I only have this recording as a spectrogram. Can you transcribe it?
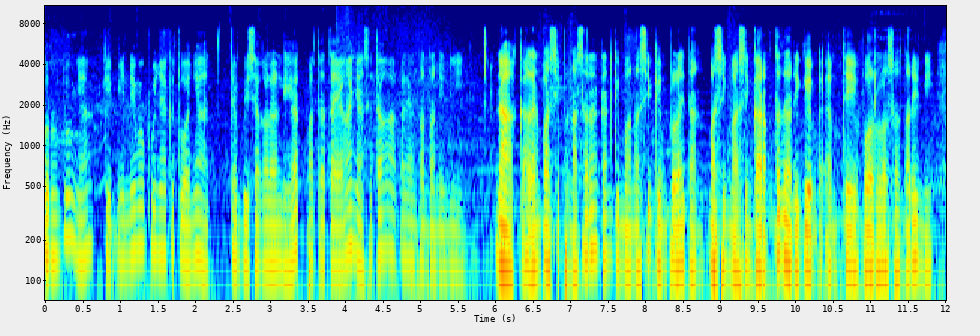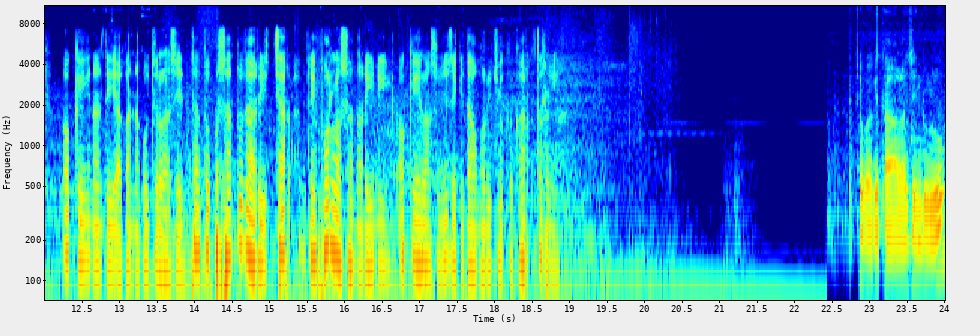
Beruntungnya, game ini mempunyai ketuanya dan bisa kalian lihat pada tayangan yang sedang kalian tonton ini. Nah, kalian pasti penasaran kan gimana sih gameplay dan masing-masing karakter dari game MT4 Lost Honor ini? Oke, nanti akan aku jelasin satu persatu dari char MT4 Lost Honor ini. Oke, langsung saja kita menuju ke karakternya. Coba kita login dulu.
